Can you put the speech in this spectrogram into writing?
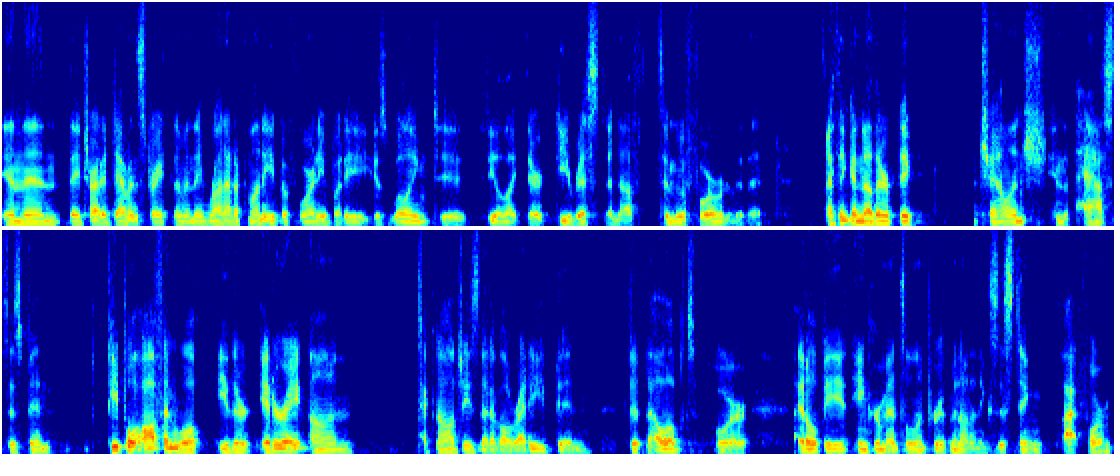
and then they try to demonstrate them and they run out of money before anybody is willing to feel like they're de-risked enough to move forward with it. I think another big challenge in the past has been people often will either iterate on technologies that have already been developed or it'll be incremental improvement on an existing platform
